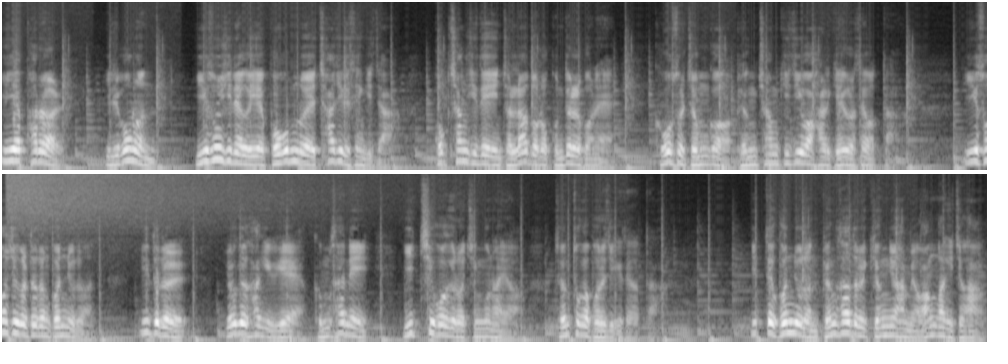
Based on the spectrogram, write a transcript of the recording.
이해 8월 일본은 이순신에 의해 보급로에 차질이 생기자 곡창지대인 전라도로 군대를 보내 그곳을 점거 병참 기지화할 계획을 세웠다. 이 소식을 들은 권율은 이들을 요격하기 위해 금산의 이치고개로 진군하여 전투가 벌어지게 되었다. 이때 권율은 병사들을 격려하며 완강히 저항,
